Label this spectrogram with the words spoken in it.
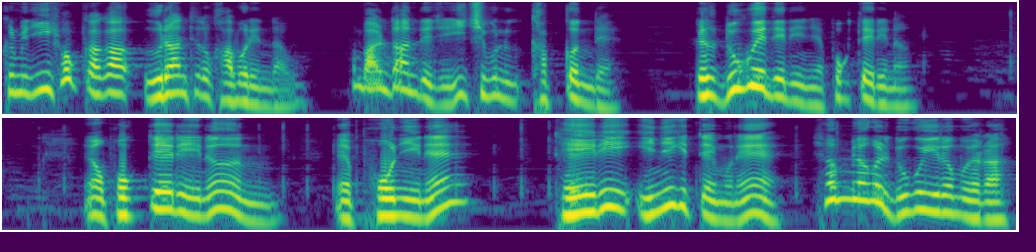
그러면 이 효과가 을한테도 가버린다고. 말도 안 되지. 이 집은 갑 건데. 그래서 누구의 대리냐? 복대리는. 어, 복대리는 예, 본인의 대리인이기 때문에 현명을 누구 이름으로 해라?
